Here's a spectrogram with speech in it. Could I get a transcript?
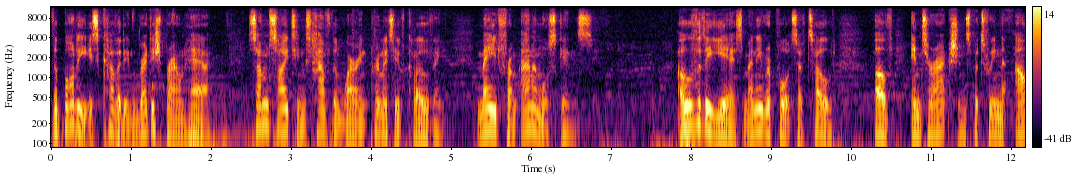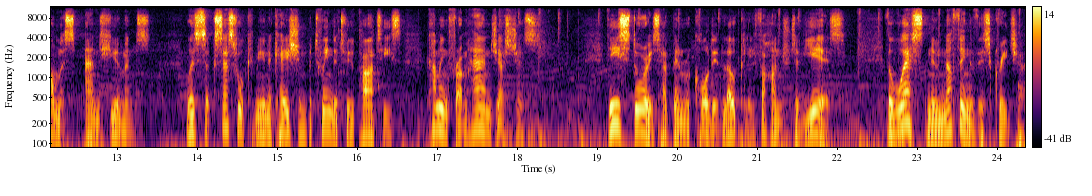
The body is covered in reddish brown hair. Some sightings have them wearing primitive clothing made from animal skins. Over the years many reports have told of interactions between the Almas and humans with successful communication between the two parties coming from hand gestures. These stories have been recorded locally for hundreds of years. The West knew nothing of this creature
